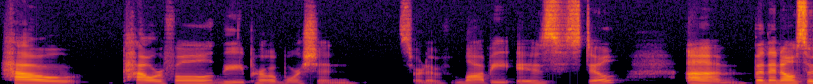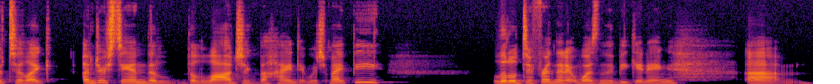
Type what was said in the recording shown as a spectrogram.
how powerful the pro-abortion sort of lobby is still um but then also to like understand the the logic behind it which might be a little different than it was in the beginning um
